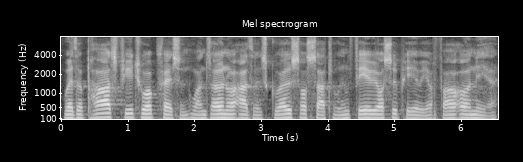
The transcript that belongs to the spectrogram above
whether past, future, or present, one's own or others, gross or subtle, inferior or superior, far or near,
